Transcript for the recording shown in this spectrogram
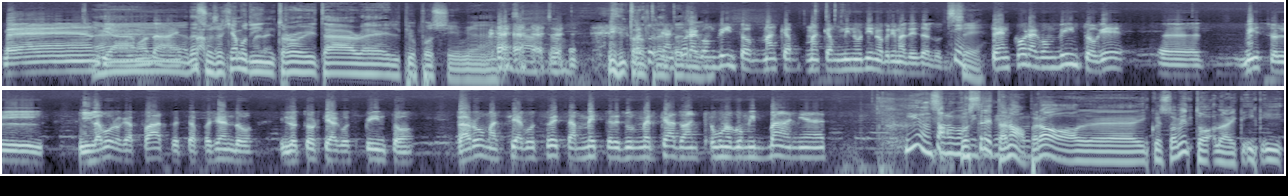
Beh, andiamo, Eh, dai. Adesso Ma- cerchiamo di introitare il più possibile. Esatto. Entro Ma il tu sei 30 ancora giugno. convinto, manca, manca un minutino prima dei saluti. Sì. Sì. Sei ancora convinto che, eh, visto il, il lavoro che ha fatto e sta facendo il dottor Tiago Spinto, la Roma sia costretta a mettere sul mercato anche uno come Ibagnez? Io non sono No, costretta no, però eh, in questo momento allora, in, in-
